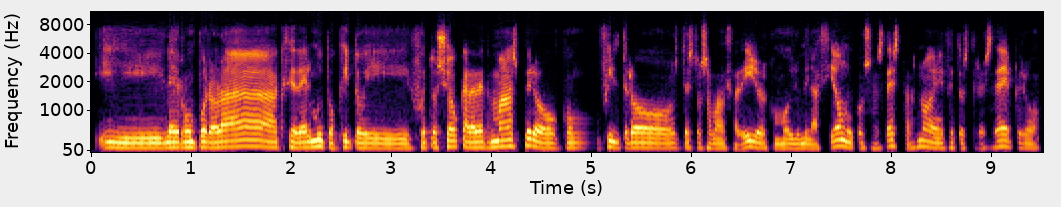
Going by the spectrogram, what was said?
Y Lightroom por ahora accede a él muy poquito y Photoshop cada vez más, pero con filtros de estos avanzadillos, como iluminación y cosas de estas, ¿no? Efectos 3D, pero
